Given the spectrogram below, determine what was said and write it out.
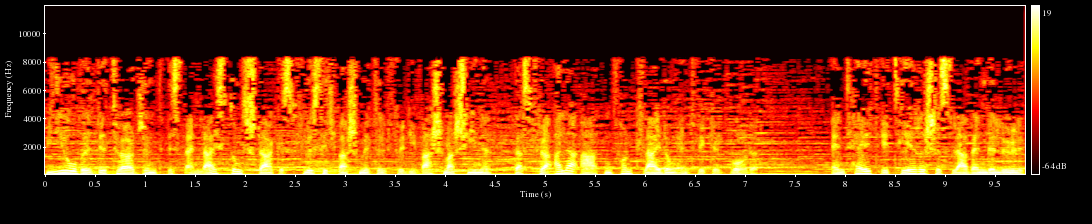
Biobel Detergent ist ein leistungsstarkes Flüssigwaschmittel für die Waschmaschine, das für alle Arten von Kleidung entwickelt wurde. Enthält ätherisches Lavendelöl,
